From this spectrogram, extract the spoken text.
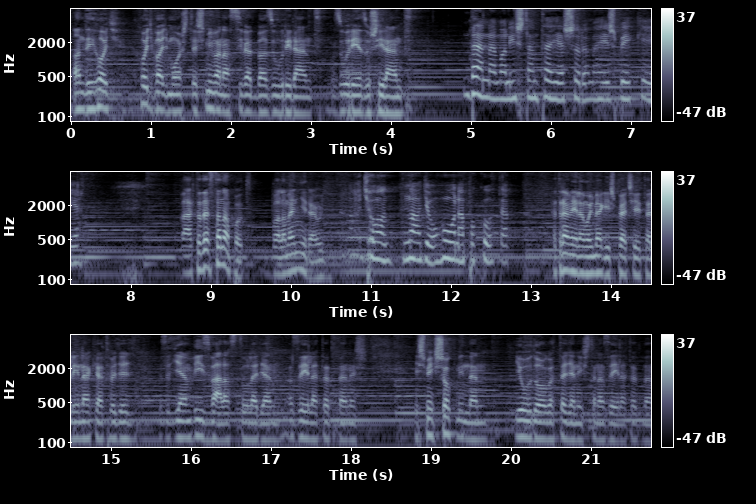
Andi, hogy, hogy vagy most, és mi van a szívedben az Úr iránt, az Úr Jézus iránt? Benne van Isten teljes öröme és békéje. Vártad ezt a napot? Valamennyire? Úgy? Nagyon, nagyon, hónapok óta. Hát remélem, hogy meg is pecsételi neked, hogy egy, ez egy ilyen vízválasztó legyen az életedben, és, és még sok minden jó dolgot tegyen Isten az életedben.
